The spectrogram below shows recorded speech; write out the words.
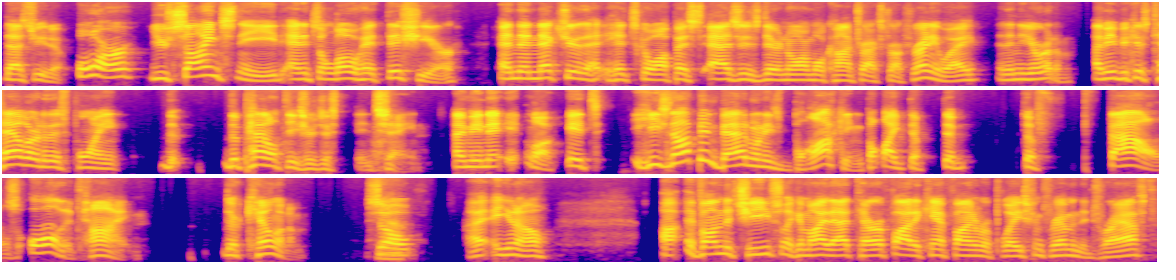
That's what you do. Or you sign Sneed, and it's a low hit this year, and then next year the hits go up as, as is their normal contract structure anyway, and then you get rid of him. I mean, because Taylor to this point, the, the penalties are just insane. I mean, it, look, it's he's not been bad when he's blocking, but like the the the fouls all the time, they're killing him. So yeah. I, you know, uh, if I'm the Chiefs, like, am I that terrified? I can't find a replacement for him in the draft.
